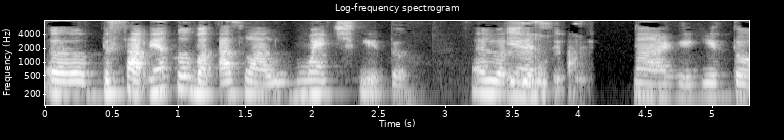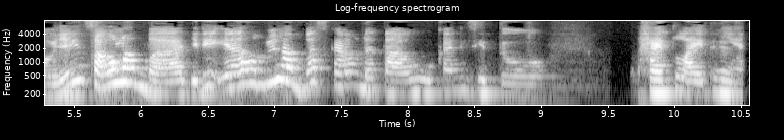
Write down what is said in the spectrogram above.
uh, besarnya tuh bakal selalu match gitu. Nah, luar biasa. yes. nah kayak gitu. Jadi insya Allah mbak. Jadi ya alhamdulillah mbak sekarang udah tahu kan di situ highlightnya.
